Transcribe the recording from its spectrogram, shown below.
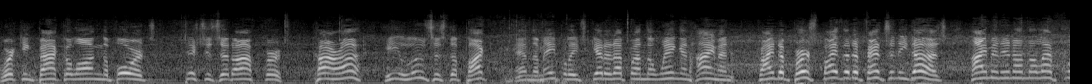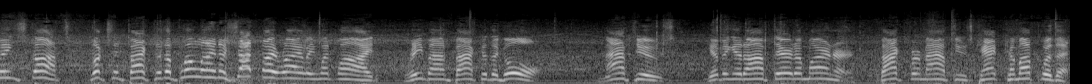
Working back along the boards. Dishes it off for He loses the puck, and the Maple Leafs get it up on the wing, and Hyman trying to burst by the defense, and he does. Hyman in on the left wing stops, looks it back to the blue line. A shot by Rielly went wide. Rebound back to the goal. Matthews giving it off there to Marner. Back for Matthews, can't come up with it.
